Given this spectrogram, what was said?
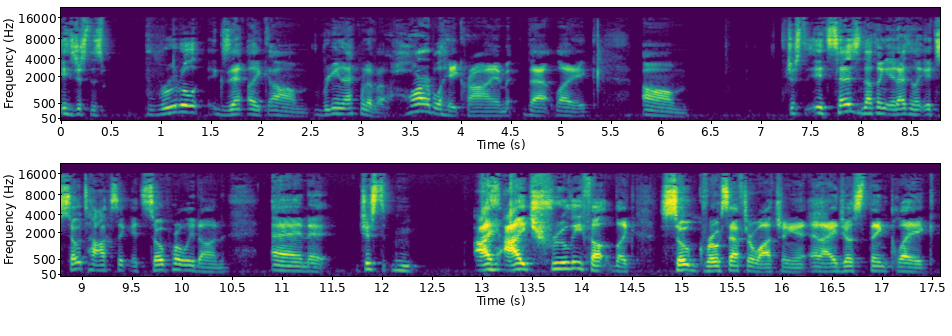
is just this brutal exa- like um reenactment of a horrible hate crime that like um just it says nothing it has like it's so toxic it's so poorly done and just i i truly felt like so gross after watching it and i just think like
